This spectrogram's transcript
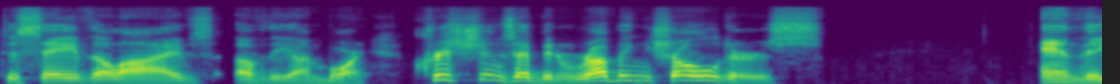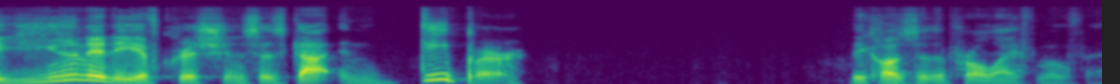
to save the lives of the unborn. Christians have been rubbing shoulders, and the unity of Christians has gotten deeper because of the pro life movement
